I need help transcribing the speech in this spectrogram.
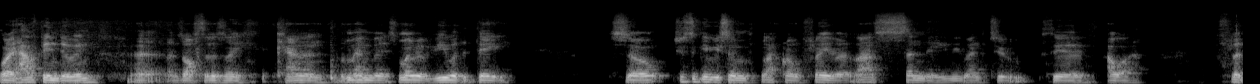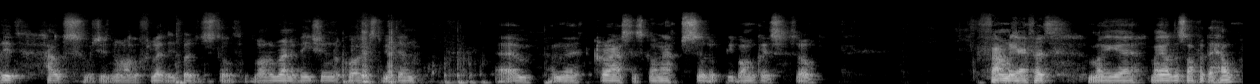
what I have been doing uh, as often as I can and remember it's my review of the day. So just to give you some background flavor, last Sunday we went to the our flooded house, which is no longer flooded, but it's still a lot of renovation requires to be done. Um, and the grass has gone absolutely bonkers. So family effort. My uh, my eldest offered to help.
